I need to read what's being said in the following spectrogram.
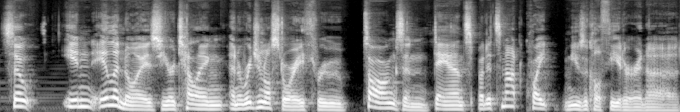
So, in Illinois, you're telling an original story through songs and dance, but it's not quite musical theater in a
